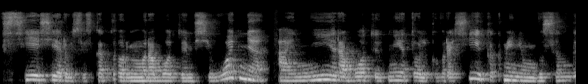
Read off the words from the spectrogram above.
все сервисы, с которыми мы работаем сегодня, они работают не только в России, как минимум в СНГ,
